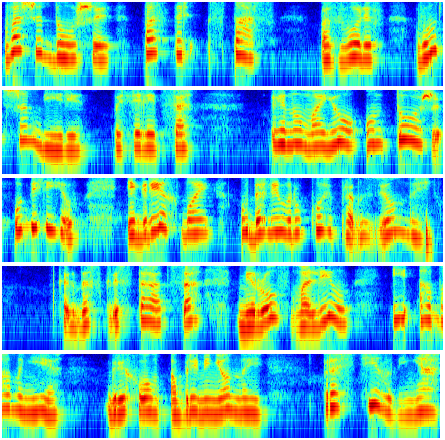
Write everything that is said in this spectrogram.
ваши души пастырь спас, позволив в лучшем мире поселиться. Вину мою он тоже убелил, и грех мой удалил рукой пронзенной, когда с креста Отца миров молил и обо мне, грехом обремененной, простила меня,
